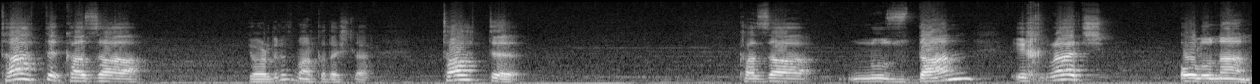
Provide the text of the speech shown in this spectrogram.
Tahtı kaza gördünüz mü arkadaşlar? Tahtı kazanuzdan ihraç olunan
